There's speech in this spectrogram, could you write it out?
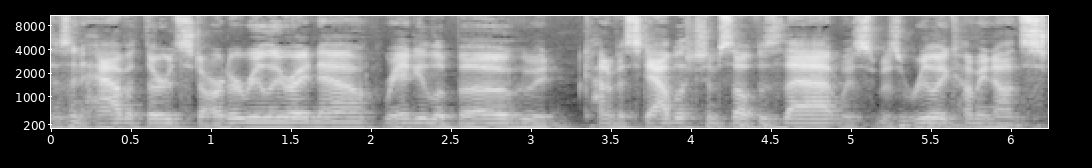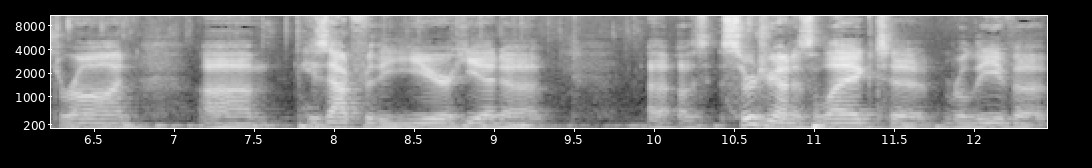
doesn't have a third starter really right now. Randy Labaut, who had kind of established himself as that, was was really coming on strong. Um, he's out for the year. He had a, a, a surgery on his leg to relieve a,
